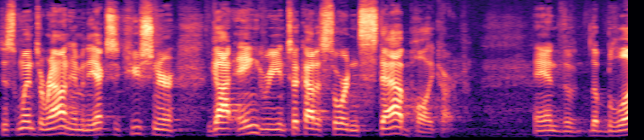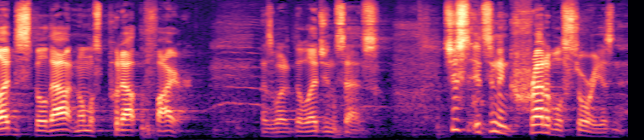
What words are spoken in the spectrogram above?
Just went around him, and the executioner got angry and took out a sword and stabbed Polycarp. And the, the blood spilled out and almost put out the fire, is what the legend says. It's just, it's an incredible story, isn't it?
